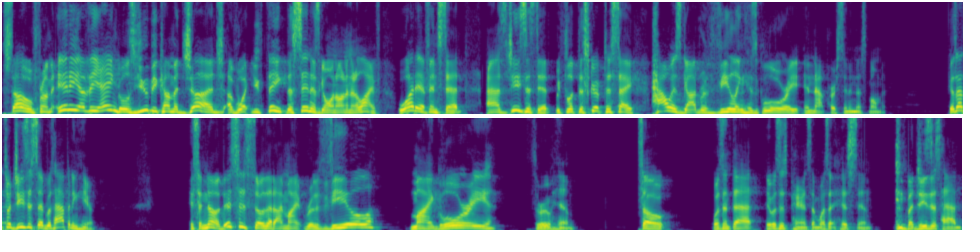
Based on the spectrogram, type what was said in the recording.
So, from any of the angles, you become a judge of what you think the sin is going on in their life. What if instead, as Jesus did, we flip the script to say, how is God revealing his glory in that person in this moment? Because that's what Jesus said was happening here. He said, No, this is so that I might reveal my glory through him. So, wasn't that, it was his parents and wasn't his sin. but Jesus had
